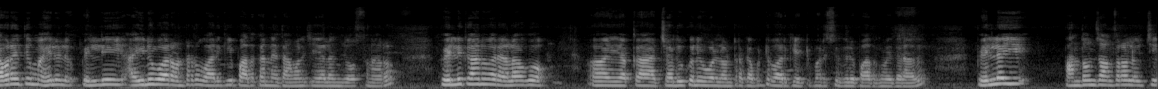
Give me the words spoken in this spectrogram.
ఎవరైతే మహిళలు పెళ్ళి అయిన వారు ఉంటారో వారికి ఈ పథకాన్ని అయితే అమలు చేయాలని చూస్తున్నారో. పెళ్ళి కాని వారు ఎలాగో ఈ యొక్క చదువుకునే వాళ్ళు ఉంటారు కాబట్టి వారికి ఎట్టి పరిస్థితులు పథకం అయితే రాదు. పెళ్ళయి పంతొమ్మిది సంవత్సరాలు వచ్చి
